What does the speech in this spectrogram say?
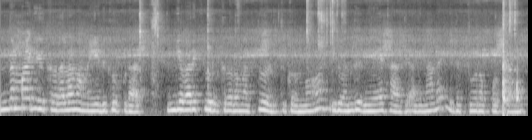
இந்த மாதிரி இருக்கிறதெல்லாம் நம்ம எடுக்கக்கூடாது. இங்கே வரைக்கும் இருக்கிறத மட்டும் எடுத்துக்கணும். இது வந்து வேகாது. அதனால இதை தூர போட்டணும்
